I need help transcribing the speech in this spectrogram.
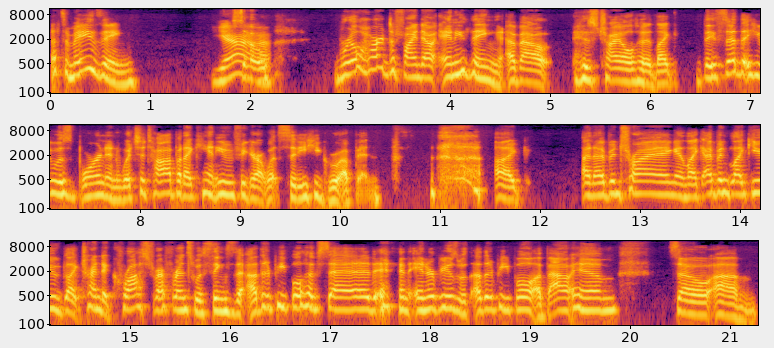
that's amazing. Yeah. So real hard to find out anything about his childhood. Like they said that he was born in Wichita, but I can't even figure out what city he grew up in. like and I've been trying and like I've been like you like trying to cross reference with things that other people have said and interviews with other people about him. So um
